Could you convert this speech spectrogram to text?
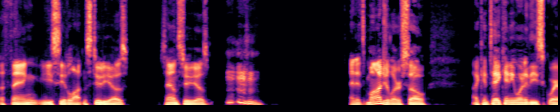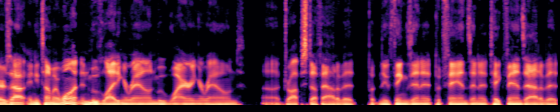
a thing. You see it a lot in studios, sound studios, and it's modular, so I can take any one of these squares out anytime I want and move lighting around, move wiring around, uh, drop stuff out of it, put new things in it, put fans in it, take fans out of it,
